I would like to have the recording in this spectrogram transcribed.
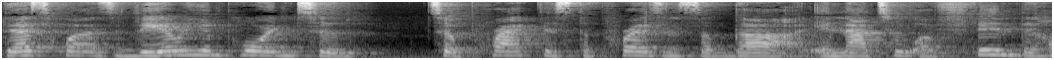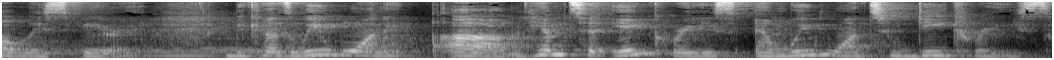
That's why it's very important to to practice the presence of God and not to offend the Holy Spirit because we want um, Him to increase and we want to decrease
